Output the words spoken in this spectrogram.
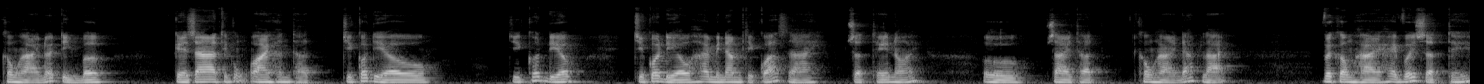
Không hài nói tình bơ. Kể ra thì cũng oai hơn thật. Chỉ có điều, Chỉ có điều, Chỉ có điều 20 năm thì quá dài. Giật thế nói Ừ dài thật, Không hài đáp lại. Với không hài hay với giật thế,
